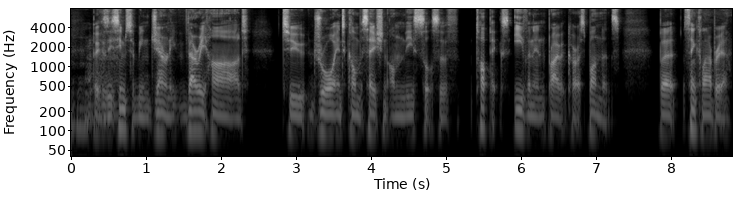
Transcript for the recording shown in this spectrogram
Mm-hmm. because he seems to have been generally very hard to draw into conversation on these sorts of topics, even in private correspondence. But St. Calabria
